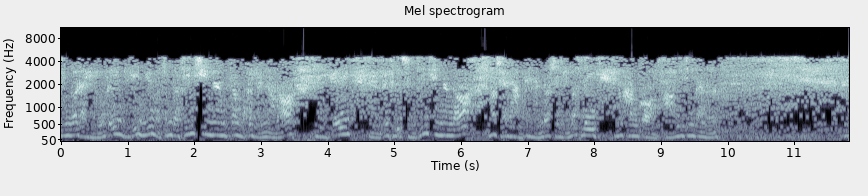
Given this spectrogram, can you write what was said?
nhưng nó đầy những cái ý nghĩa. Nếu mà chúng ta thiếu siêng năng trong một cái hạnh nào đó thì cái cái sự sự thiếu siêng năng đó nó sẽ làm cái hạnh đó sẽ bị mất đi nó không còn ở với chúng ta nữa. Ừ.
